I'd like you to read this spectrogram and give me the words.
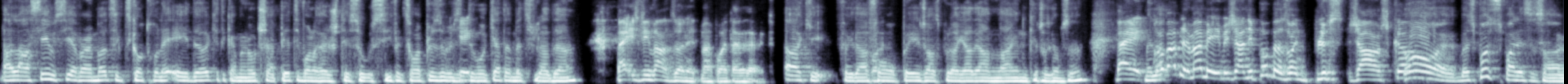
dans l'ancien aussi, il y avait un mode, c'est que tu contrôlais Ada, qui était comme un autre chapitre, ils vont le rajouter ça aussi. Fait que tu auras plus de Resident Evil 4 à mettre là-dedans. Ben, je l'ai vendu, honnêtement, pour être honnête. Ah, ok. Fait que dans le fond, au pire, genre, tu peux le regarder online ou quelque chose comme ça. Ben, Mais là- probablement, mais, mais j'en ai pas besoin de plus. Genre, je comme. Oh, ouais, ben, c'est pas super nécessaire.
